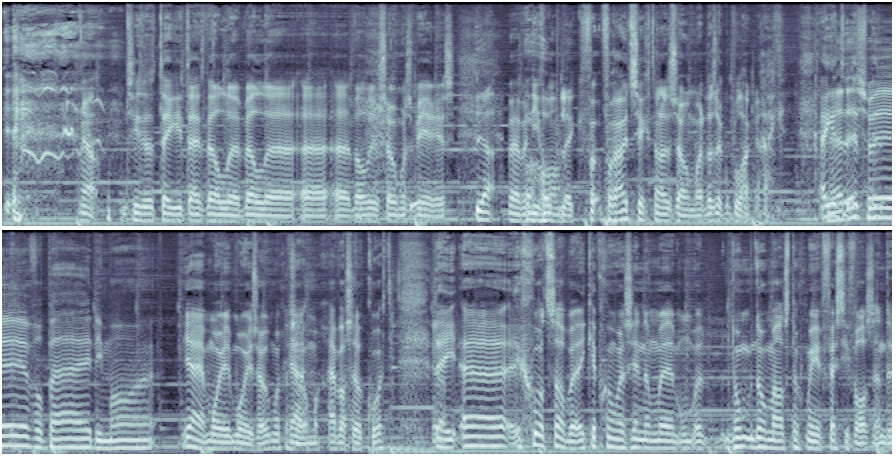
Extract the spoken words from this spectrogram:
Ja, misschien dat het tegen die tijd wel, eh, wel, eh, eh, wel weer zomers weer is. Ja, We hebben in ieder geval vooruitzicht naar de zomer. Dat is ook belangrijk. Het is weer voorbij, die mooi. Ja, mooie, mooie zomer. Ja, Zomer. Hij was heel kort. Nee, eh godsabbe. Ik heb gewoon weer zin om, eh, om eh, nog- nogmaals nog meer festivals. En de,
